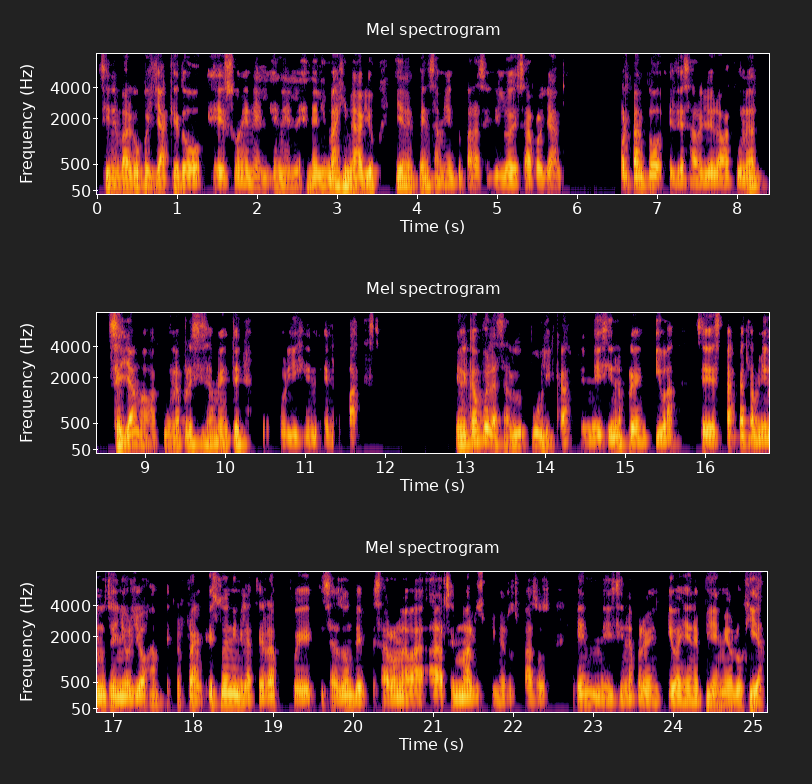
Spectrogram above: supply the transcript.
Sin embargo, pues ya quedó eso en el, en el, en el imaginario y en el pensamiento para seguirlo desarrollando. Por tanto, el desarrollo de la vacuna se llama vacuna precisamente por origen en las vacas. En el campo de la salud pública, en medicina preventiva, se destaca también un señor Johann Peter Frank. Esto en Inglaterra fue quizás donde empezaron a, darse más los primeros pasos en medicina preventiva y en epidemiología.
